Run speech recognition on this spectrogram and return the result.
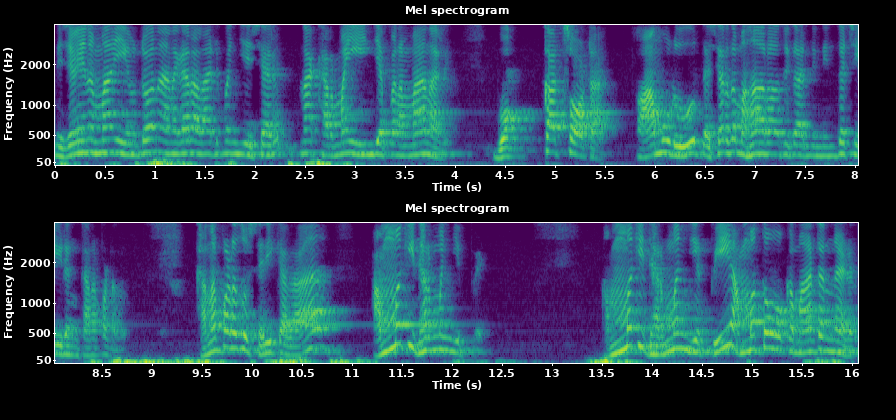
నిజమేనమ్మా ఏమిటో నాన్నగారు అలాంటి పని చేశారు. నా కర్మ ఏం చెప్పనమ్మా అనాలి. ఒక్క చోట రాముడు దశరథ మహారాజు గారిని నింద చేయడం కనపడదు. కనపడదు సరికదా? అమ్మకి ధర్మం చెప్పాడు. అమ్మకి ధర్మం చెప్పి అమ్మతో ఒక మాట అన్నాడు.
